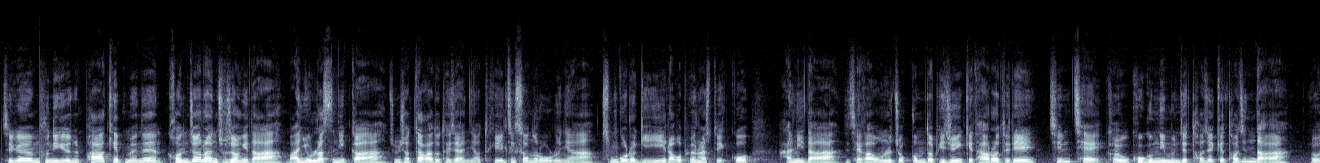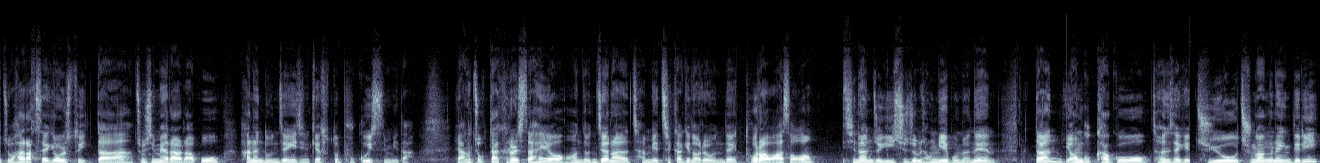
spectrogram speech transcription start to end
지금 분위기도 좀 파악해 보면은 건전한 조정이다. 많이 올랐으니까 좀 쉬었다 가도 되지 않냐. 어떻게 일직선으로 오르냐. 숨고르기라고 표현할 수도 있고 아니다. 제가 오늘 조금 더 비중 있게 다뤄드릴 침체 결국 고금리 문제 터질 게 터진다. 이거 좀 하락 세게 올 수도 있다. 조심해라라고 하는 논쟁이 지금 계속 또 붙고 있습니다. 양쪽 다 그럴싸해요. 어, 언제나 참 예측하긴 어려운데 돌아와서 지난주 이슈 좀 정리해 보면은 일단 영국하고 전 세계 주요 중앙은행들이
